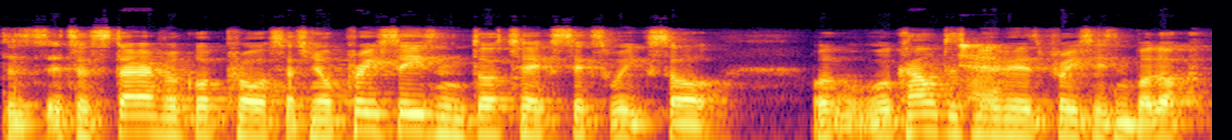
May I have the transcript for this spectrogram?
there's, it's a start of a good process. You know, pre-season does take six weeks, so we'll, we'll count this Yeah. maybe as pre-season. But look,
